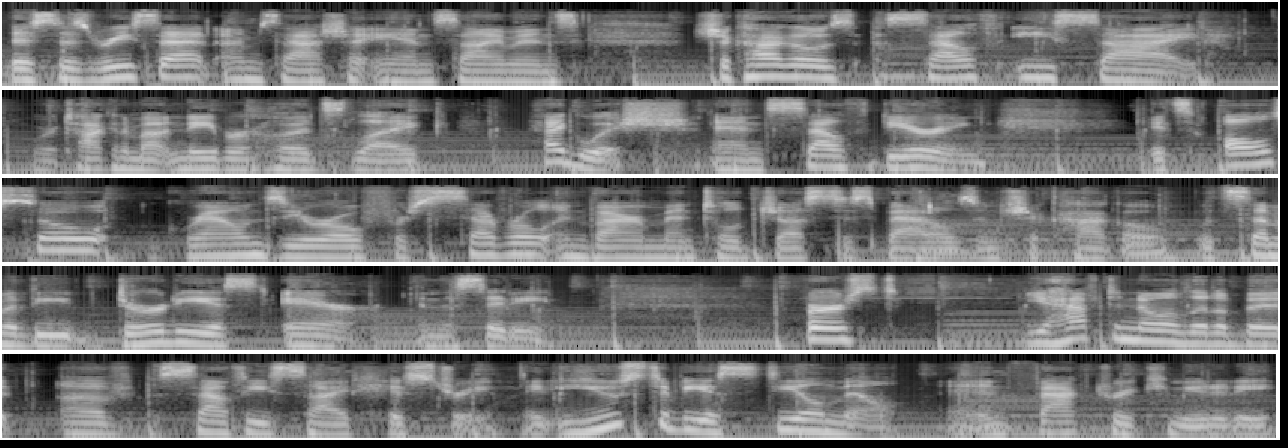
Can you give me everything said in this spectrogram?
This is Reset. I'm Sasha Ann Simons. Chicago's southeast side. We're talking about neighborhoods like Hegewisch and South Deering. It's also ground zero for several environmental justice battles in Chicago with some of the dirtiest air in the city. First, you have to know a little bit of Southeast Side history. It used to be a steel mill and factory community.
